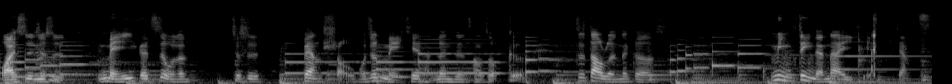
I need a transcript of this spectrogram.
我还是就是每一个字我都就是非常熟，我就每天很认真唱这首歌，就到了那个命定的那一天这样子，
